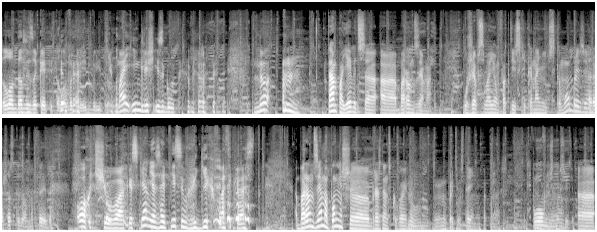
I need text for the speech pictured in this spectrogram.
Лондон из-за Capital Great Britain. My English is good. Но там появится а, Барон Зема. Уже в своем фактически каноническом образе. Хорошо сказал, но кто это? Ох, чувак, и с кем я записываю гик-подкаст? Барон Зема, помнишь э, гражданскую войну? Ну, противостояние, как у нас. Помню. А,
